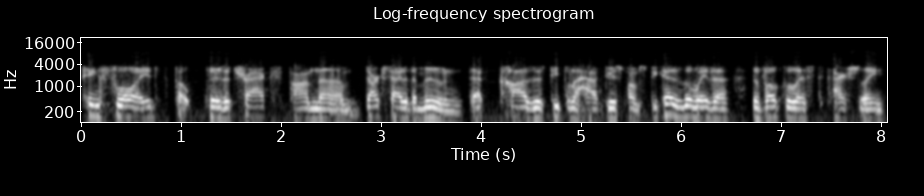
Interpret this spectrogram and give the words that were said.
Pink Floyd, but there's a track on the um, Dark Side of the Moon that causes people to have goosebumps because of the way the, the vocalist actually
